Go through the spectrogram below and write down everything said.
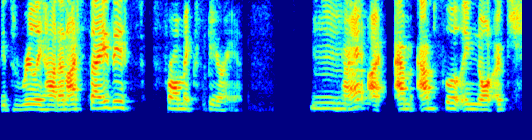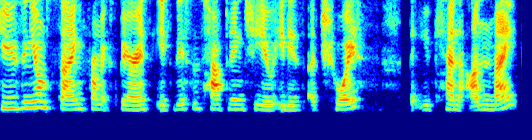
it's really hard. And I say this from experience. Mm. Okay. I am absolutely not accusing you. I'm saying from experience, if this is happening to you, it is a choice that you can unmake.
